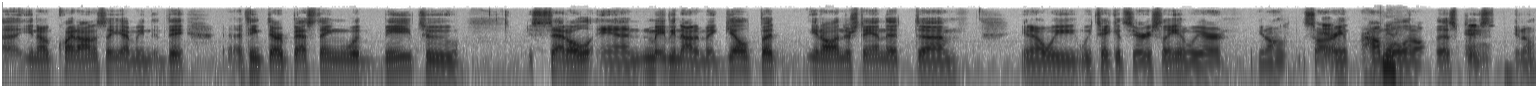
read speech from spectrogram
Uh, you know, quite honestly, I mean, they. I think their best thing would be to settle and maybe not admit guilt, but you know, understand that um, you know we we take it seriously and we are you know sorry and we're humble Yeah. and all this. Please, you know.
